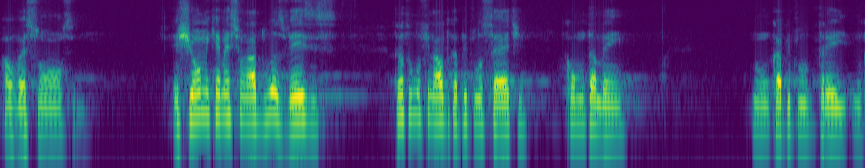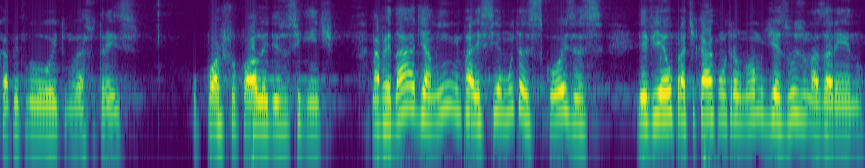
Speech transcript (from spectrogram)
ao verso 11. Este homem que é mencionado duas vezes, tanto no final do capítulo 7, como também no capítulo, 3, no capítulo 8, no verso 3 o apóstolo Paulo diz o seguinte: Na verdade, a mim me parecia muitas coisas devia eu praticar contra o nome de Jesus o Nazareno.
